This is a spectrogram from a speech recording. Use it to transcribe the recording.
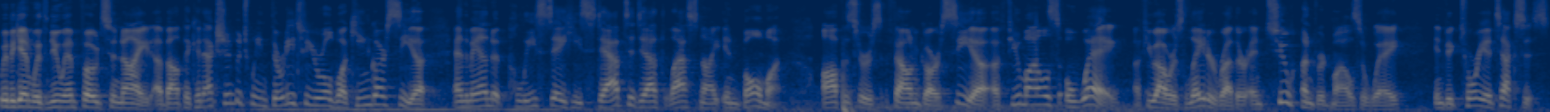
We begin with new info tonight about the connection between 32 year old Joaquin Garcia and the man that police say he stabbed to death last night in Beaumont. Officers found Garcia a few miles away, a few hours later, rather, and 200 miles away in Victoria, Texas.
